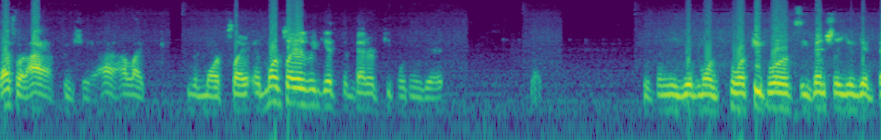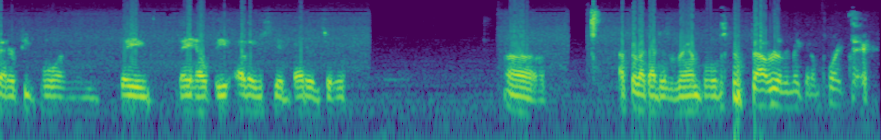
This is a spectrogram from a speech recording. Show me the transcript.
that's what I appreciate. I, I like the more play the more players we get, the better people can get. Like, then you get more more people. It's eventually you get better people, and they they help the others get better too. Uh, I feel like I just rambled without really making a point there.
